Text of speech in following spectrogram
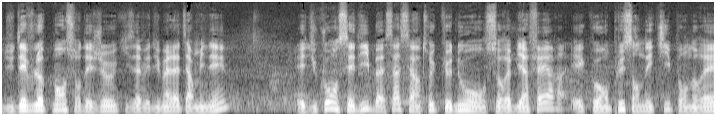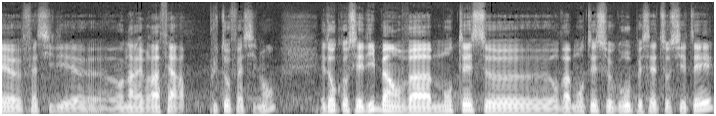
du développement sur des jeux qu'ils avaient du mal à terminer. Et du coup, on s'est dit, bah, ça, c'est un truc que nous, on saurait bien faire et qu'en plus, en équipe, on, aurait on arriverait à faire plutôt facilement. Et donc, on s'est dit, bah, on, va monter ce, on va monter ce groupe et cette société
